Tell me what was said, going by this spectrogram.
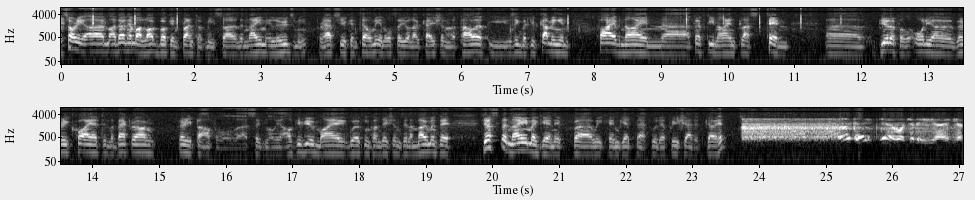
there. Sorry, um, I don't have my logbook in front of me, so the name eludes me. Perhaps you can tell me, and also your location and the power you're using, but you're coming in 59, uh, 59 plus 10. Uh, beautiful audio, very quiet in the background, very powerful uh, signal. Yeah, I'll give you my working conditions in a moment there. Just the name again, if uh, we can get that, would appreciate it. Go ahead. Okay, yeah, Roger. The uh, yeah,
